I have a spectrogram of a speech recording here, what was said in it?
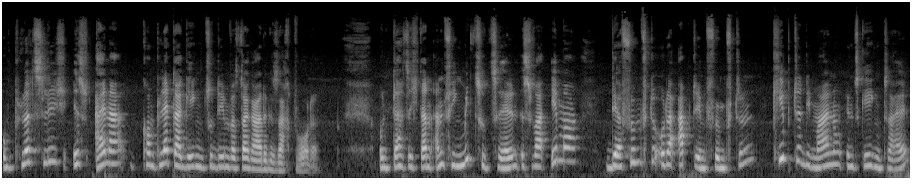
und plötzlich ist einer komplett dagegen zu dem, was da gerade gesagt wurde. Und dass ich dann anfing mitzuzählen, es war immer der fünfte oder ab dem fünften, kippte die Meinung ins Gegenteil,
